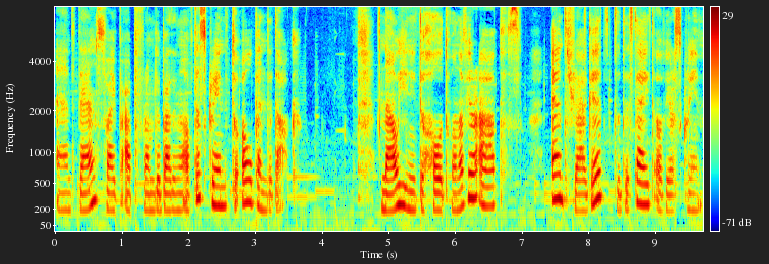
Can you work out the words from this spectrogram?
and then swipe up from the bottom of the screen to open the dock. Now you need to hold one of your apps and drag it to the side of your screen.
